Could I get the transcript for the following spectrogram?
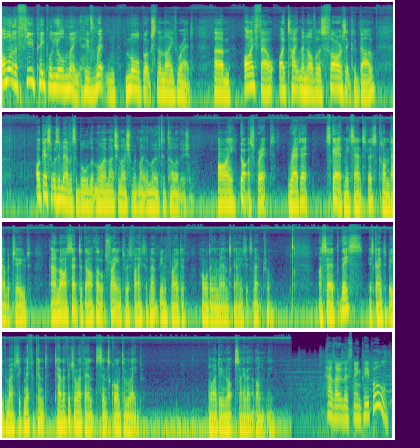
I'm one of the few people you'll meet who've written more books than they've read. Um, I felt I'd taken the novel as far as it could go. I guess it was inevitable that my imagination would make the move to television. I got a script, read it, scared me senseless, calmed down with Jude, and I said to Garth, I looked straight into his face, I've never been afraid of holding a man's gaze, it's natural. I said, This is going to be the most significant televisual event since Quantum Leap. And I do not say that lightly. Hello, listening people.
